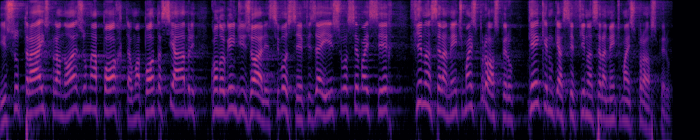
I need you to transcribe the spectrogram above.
Isso traz para nós uma porta, uma porta se abre quando alguém diz: olha, se você fizer isso, você vai ser financeiramente mais próspero. Quem é que não quer ser financeiramente mais próspero?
